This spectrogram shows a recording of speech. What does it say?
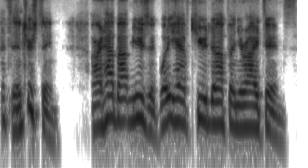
That's interesting. All right. How about music? What do you have queued up in your iTunes?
